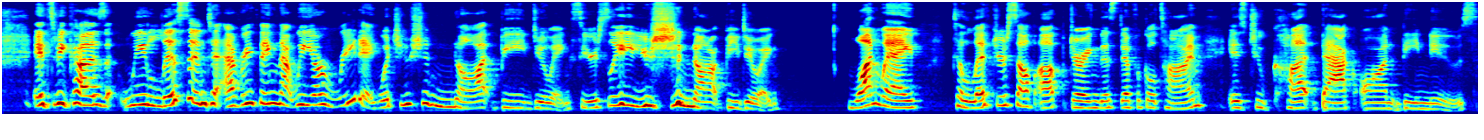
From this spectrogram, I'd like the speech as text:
it's because we listen to everything that we are reading, which you should not be doing. Seriously, you should not be doing. One way to lift yourself up during this difficult time is to cut back on the news.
